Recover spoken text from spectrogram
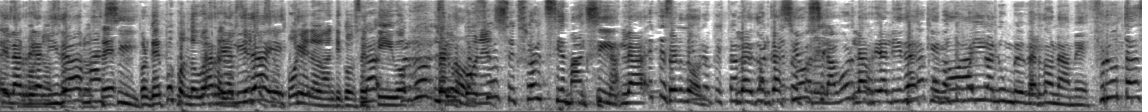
que la realidad, ¿eh? Maxi... Porque después cuando vas a los se oponen a los anticonceptivos. La educación sexual científica. Maxi, la, este perdón, la educación... La realidad es que no hay... Perdóname. Frutas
